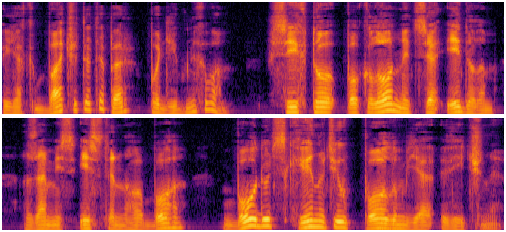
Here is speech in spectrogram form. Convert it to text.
як бачите тепер подібних вам. Всі, хто поклониться ідолам замість істинного Бога, будуть скинуті в полум'я вічне.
